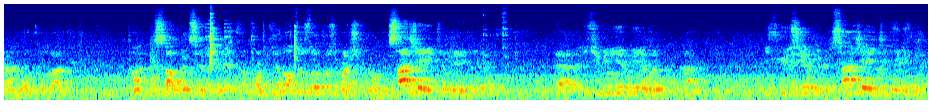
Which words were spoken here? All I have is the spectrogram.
yani okullar salgın sebebiyle kapalıyken 39 başvuru oldu. Sadece eğitimle ilgili. Ee, 2020 yılında 221 sadece eğitimle ilgili.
